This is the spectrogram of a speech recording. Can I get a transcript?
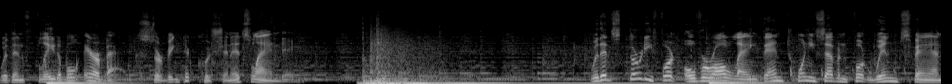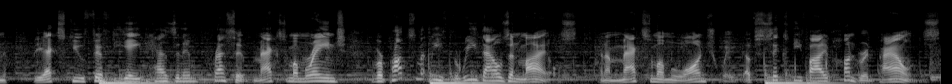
with inflatable airbags serving to cushion its landing. With its 30 foot overall length and 27 foot wingspan, the XQ 58 has an impressive maximum range of approximately 3,000 miles and a maximum launch weight of 6,500 pounds,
